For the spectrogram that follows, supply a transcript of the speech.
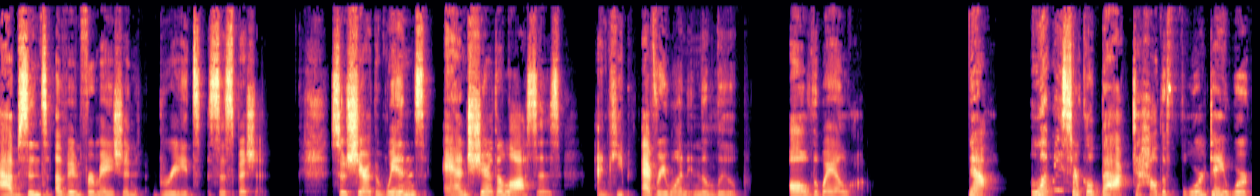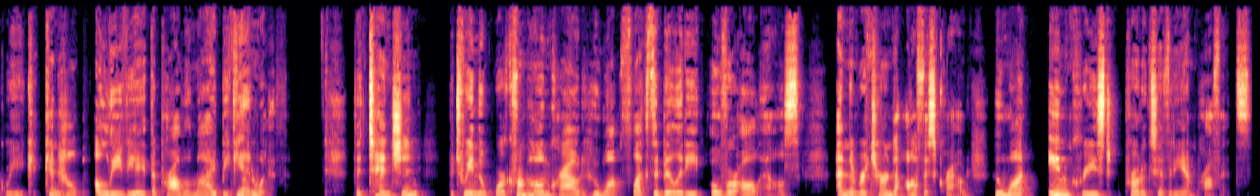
Absence of information breeds suspicion. So share the wins and share the losses and keep everyone in the loop all the way along. Now, let me circle back to how the four day work week can help alleviate the problem I began with the tension between the work from home crowd who want flexibility over all else and the return to office crowd who want increased productivity and profits.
